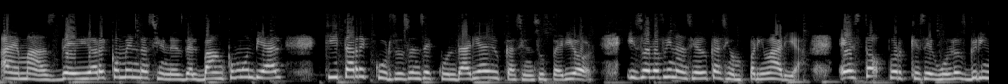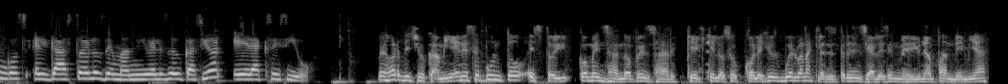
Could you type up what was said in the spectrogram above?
Además, debido a recomendaciones del Banco Mundial, quita recursos en secundaria de educación superior y solo financia educación primaria. Esto porque según los gringos el gasto de los demás niveles de educación era excesivo. Mejor dicho, Cami, en este punto estoy comenzando a pensar que que los colegios vuelvan a clases presenciales en medio de una pandemia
